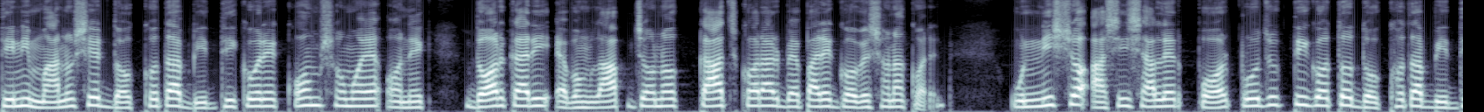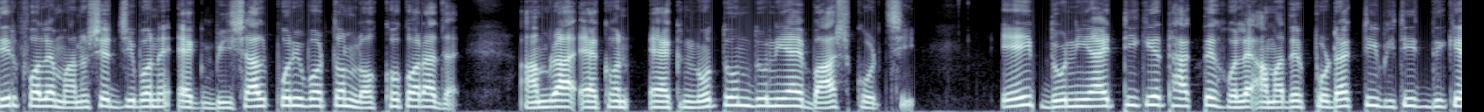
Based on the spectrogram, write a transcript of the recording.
তিনি মানুষের দক্ষতা বৃদ্ধি করে কম সময়ে অনেক দরকারি এবং লাভজনক কাজ করার ব্যাপারে গবেষণা করেন। উনিশশো আশি সালের পর প্রযুক্তিগত দক্ষতা বৃদ্ধির ফলে মানুষের জীবনে এক বিশাল পরিবর্তন লক্ষ্য করা যায়। আমরা এখন এক নতুন দুনিয়ায় বাস করছি। এই দুনিয়ায় টিকে থাকতে হলে আমাদের প্রোডাক্টিভিটির দিকে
